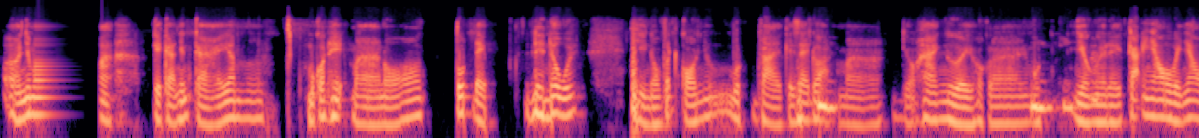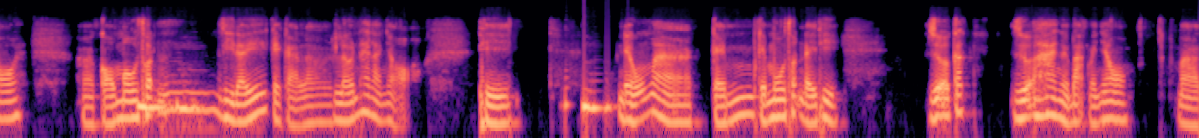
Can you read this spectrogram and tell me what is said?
ờ nhưng mà mà kể cả những cái um, mối quan hệ mà nó tốt đẹp đến đâu ấy thì nó vẫn có những một vài cái giai đoạn ừ. mà kiểu hai người hoặc là một ừ, nhiều người đấy cãi nhau với nhau ấy à, có mâu thuẫn ừ, gì đấy kể cả là lớn hay là nhỏ. Thì nếu mà cái cái mâu thuẫn đấy thì giữa các giữa hai người bạn với nhau mà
